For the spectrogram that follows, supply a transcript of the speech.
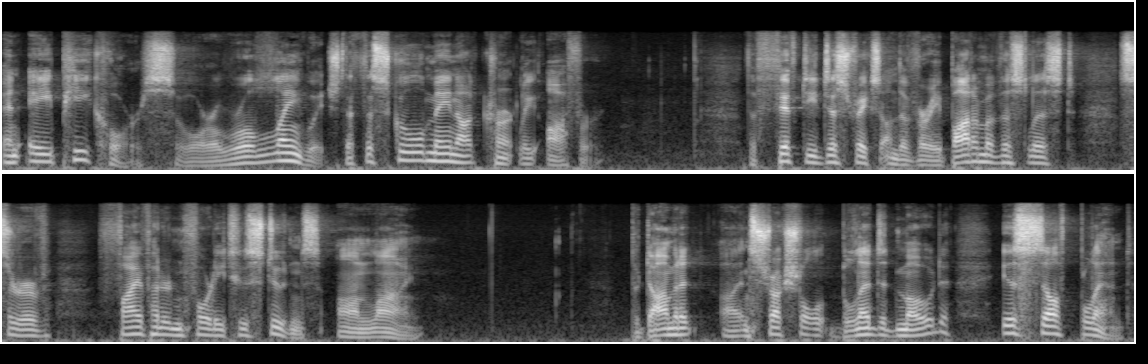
an AP course or a world language that the school may not currently offer. The 50 districts on the very bottom of this list serve 542 students online. Predominant uh, instructional blended mode is self-blend,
